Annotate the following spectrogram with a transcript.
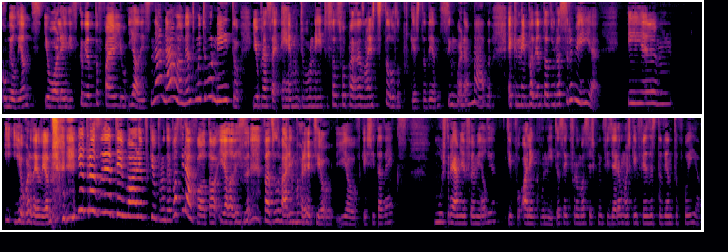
com o meu dente, eu olhei e disse que dente feio. E ela disse: Não, não, é um dente muito bonito. E eu pensei: É muito bonito só se for para razões de estudo, porque este dente, senhor amado, é que nem para dentadura servia. E. Um, e, e, eu guardei o dente. eu trouxe o dente embora porque eu perguntei: posso tirar a foto? E ela disse: podes levar embora, é teu. E eu fiquei chitadex. Mostrei à minha família: tipo, olhem que bonito. Eu sei que foram vocês que me fizeram, mas quem fez este dente fui eu.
